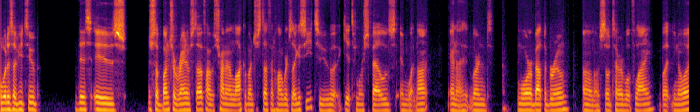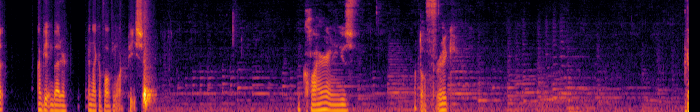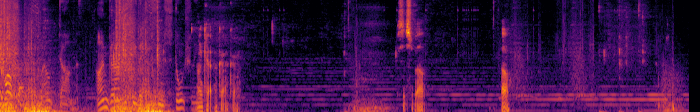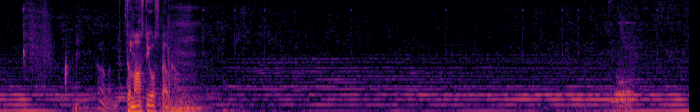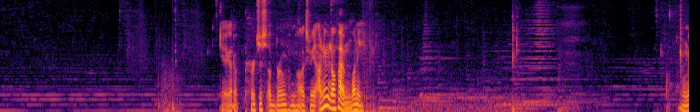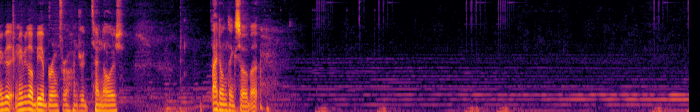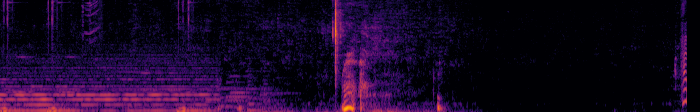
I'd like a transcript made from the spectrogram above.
What is up, YouTube? This is just a bunch of random stuff. I was trying to unlock a bunch of stuff in Hogwarts Legacy to get more spells and whatnot, and I learned more about the broom. Um, I'm still terrible at flying, but you know what? I'm getting better, and like evolve more. Peace. Acquire and use. What the frick? I'm glad to see that you seem staunchly. Okay, okay, okay. What's this about? Oh. determined to master your spell. Okay, I gotta purchase a broom from Hogsmeade. I don't even know if I have money. Well, maybe maybe there'll be a broom for hundred ten dollars. I don't think so, but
